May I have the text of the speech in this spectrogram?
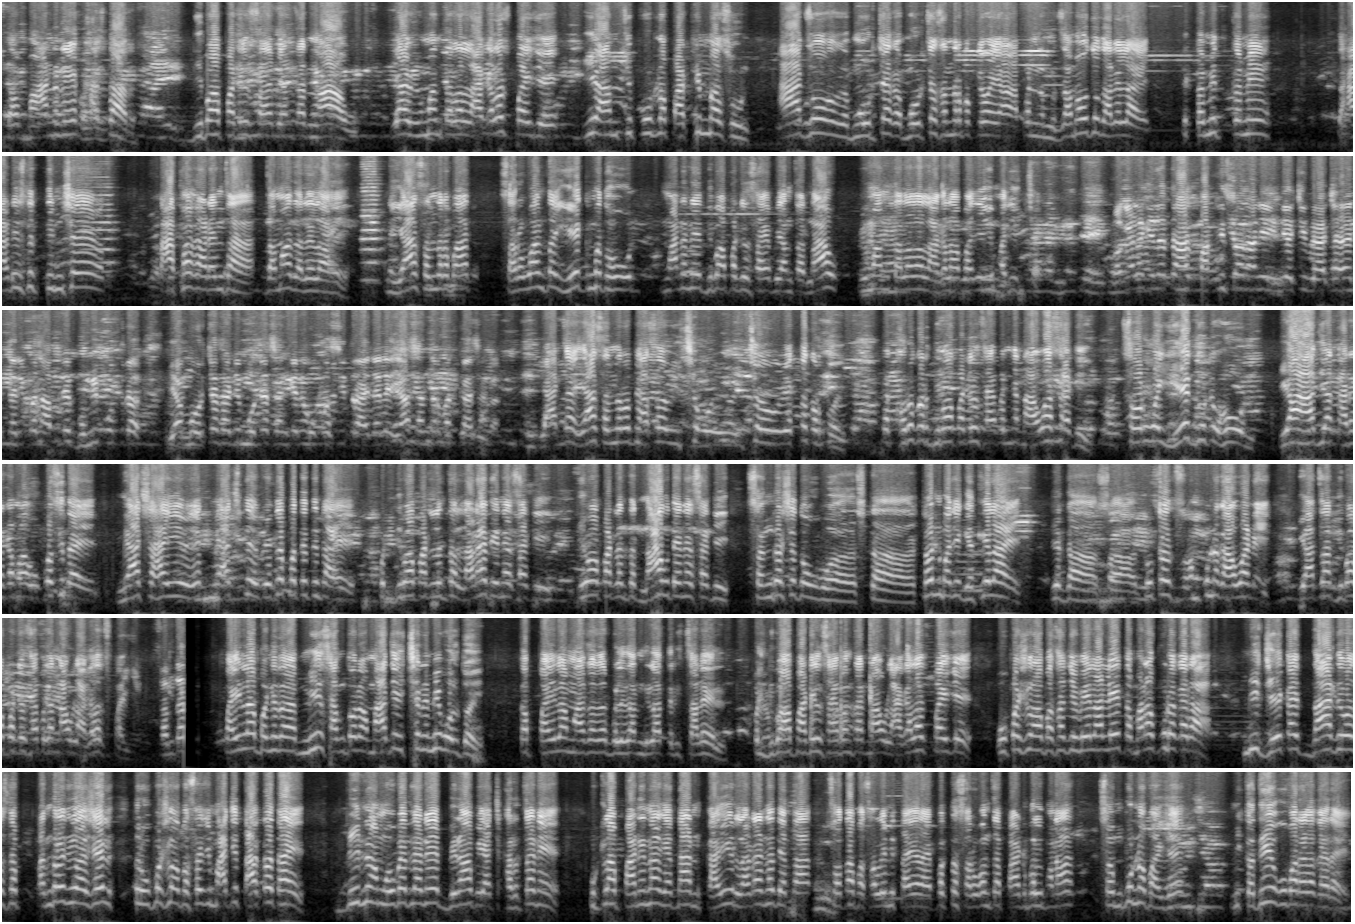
तर माननीय खासदार दिबा पाटील साहेब यांचं नाव या विमानतळाला लागायलाच पाहिजे. ही आमची पूर्ण पाठिंबा असून आज जो मोर्चा मोर्चा संदर्भात किंवा या आपण जमाव जो झालेला आहे ते कमीत कमी अडीच ते तीनशे ताफा गाड्यांचा जमा झालेला आहे. आणि या संदर्भात सर्वांचा एकमत होऊन माननीय दिबा पाटील साहेब यांचं नाव विमानतळाला लागला पाहिजे ही माझी इच्छा. आहे बघायला गेलं तर आज पाकिस्तान आणि इंडियाची मॅच आहे तरी पण आपले भूमिपुत्र या मोर्चासाठी मोठ्या संख्येने उपस्थित राहिलेले या संदर्भात काय सांगा याच्या या संदर्भात मी असं इच्छा इच्छा व्यक्त करतोय. तर खरोखर दिबा पाटील साहेबांच्या नावासाठी सर्व एकजूट होऊन या आज या कार्यक्रमाला उपस्थित आहे. मॅच हा हे एक मॅच ते वेगळ्या पद्धतीने आहे. पण दिबा पाटलांचा लढा देण्यासाठी दिबा पाटलांचं नाव देण्यासाठी संघर्ष तो टर्नबाजी घेतलेला आहे. टोटल संपूर्ण गावाने याचा दिबा पाटील साहेबांचं नाव लागलंच पाहिजे. समजा पहिला बलिदान मी सांगतो ना माझ्या इच्छेने मी बोलतोय का पहिला माझा जर बलिदान दिला तरी चालेल. पण दिबा पाटील साहेबांचं नाव लागायलाच पाहिजे. उपोषणा बसायचे वेळ आले तर मला पुढे करा. मी जे काय दहा दिवस पंधरा दिवस असेल तर उपोषणा बसायची माझी ताकद आहे. बिना मोबदल्याने बिना याच्या खर्चाने. कुठला पाणी न घेता आणि काही लढा न देता स्वतः बसायला मी तयार आहे. फक्त सर्वांचा पाठबल मला संपूर्ण पाहिजे. मी कधीही उभा राहायला तयार आहे.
